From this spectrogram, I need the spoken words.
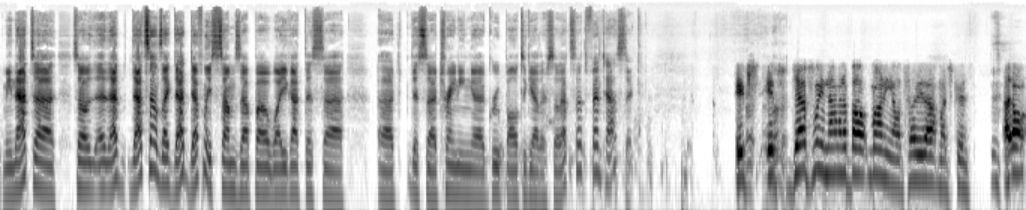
I mean that uh, so that that sounds like that definitely sums up uh, why you got this uh, uh, this uh, training uh, group all together. So that's that's fantastic. It's it's it. definitely not about money. I'll tell you that much because I don't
